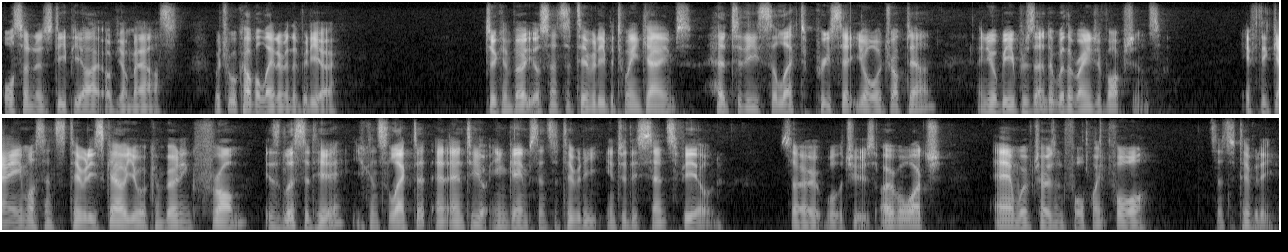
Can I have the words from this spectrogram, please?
also known as DPI, of your mouse, which we'll cover later in the video. To convert your sensitivity between games, head to the Select Preset Your dropdown and you'll be presented with a range of options. If the game or sensitivity scale you are converting from is listed here, you can select it and enter your in-game sensitivity into the sense field. So we'll choose Overwatch and we've chosen 4.4 sensitivity.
